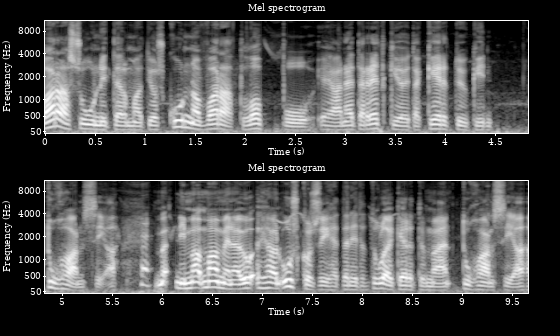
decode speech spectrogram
varasuunnitelma, että jos kunnan varat loppuu ja näitä retkiöitä kertyykin tuhansia, mä, niin mä, mä menen ihan uskon siihen, että niitä tulee kertymään tuhansia,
